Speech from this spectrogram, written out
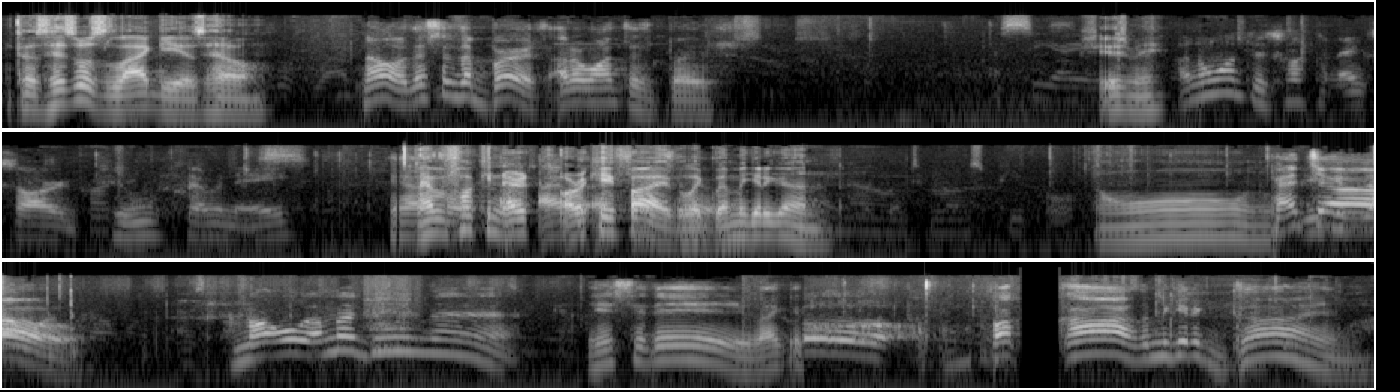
Because his was laggy as hell. No, this is a burst. I don't want this burst. Excuse me. I don't want this fucking XR two seven eight. Yeah, I have a fucking I- I RK5. Like, let me get a gun. known to most people. Oh. Petro! No, I'm not doing that. Yes, it is. Like, it- fuck off. Let me get a gun.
